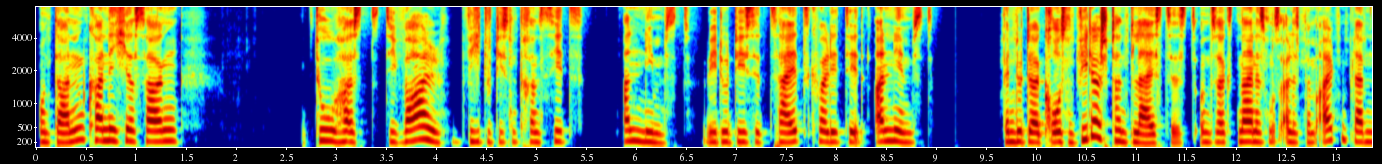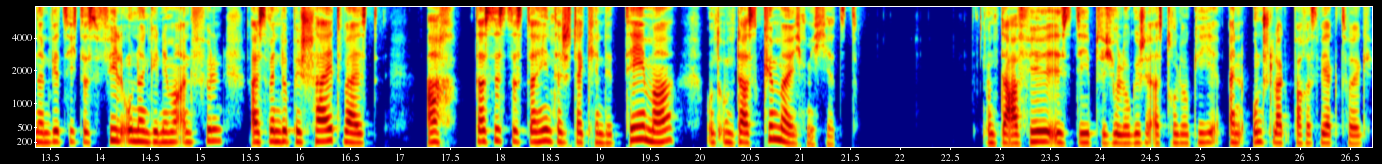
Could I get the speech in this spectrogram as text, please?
Und dann kann ich ja sagen, du hast die Wahl, wie du diesen Transit annimmst, wie du diese Zeitqualität annimmst. Wenn du da großen Widerstand leistest und sagst, nein, es muss alles beim Alten bleiben, dann wird sich das viel unangenehmer anfühlen, als wenn du Bescheid weißt, ach, das ist das dahinter steckende Thema und um das kümmere ich mich jetzt. Und dafür ist die psychologische Astrologie ein unschlagbares Werkzeug.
